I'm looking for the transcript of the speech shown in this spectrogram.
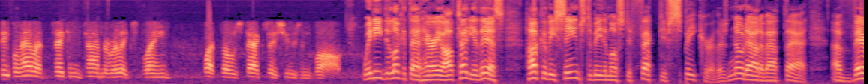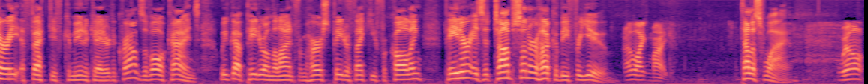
people haven't taken time to really explain what those tax issues involve. We need to look at that, Harry. I'll tell you this Huckabee seems to be the most effective speaker. There's no doubt about that. A very effective communicator to crowds of all kinds. We've got Peter on the line from Hurst. Peter, thank you for calling. Peter, is it Thompson or Huckabee for you? I like Mike. Tell us why. Well,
